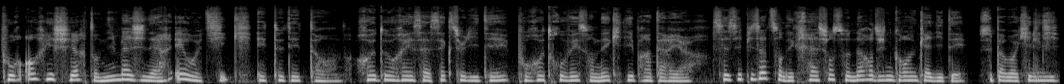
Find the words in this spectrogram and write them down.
pour enrichir ton imaginaire érotique et te détendre, redorer sa sexualité pour retrouver son équilibre intérieur. Ces épisodes sont des créations sonores d'une grande qualité. C'est pas moi qui le dis,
